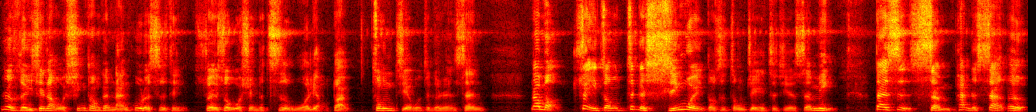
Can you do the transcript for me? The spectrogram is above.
任何一些让我心痛跟难过的事情，所以说我选择自我了断，终结我这个人生。那么最终这个行为都是终结于自己的生命，但是审判的善恶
